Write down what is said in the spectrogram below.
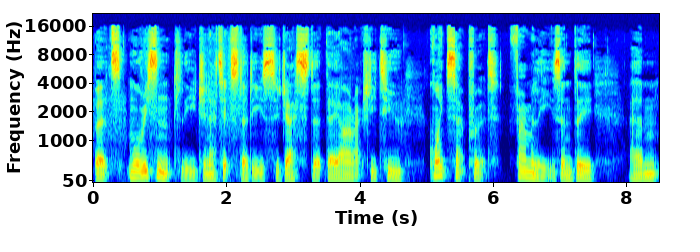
But more recently, genetic studies suggest that they are actually two quite separate families, and the um,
